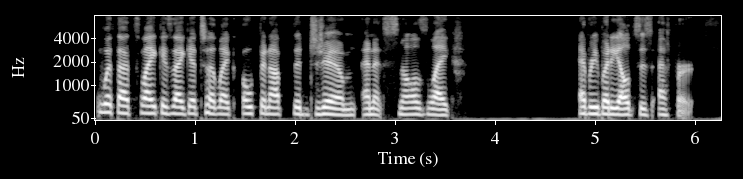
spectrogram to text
what that's like is I get to like open up the gym, and it smells like everybody else's efforts.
